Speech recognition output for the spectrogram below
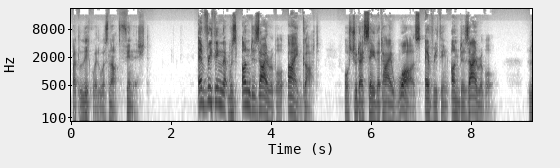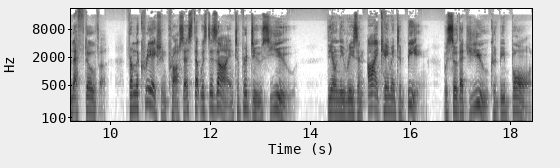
but Liquid was not finished. Everything that was undesirable I got, or should I say that I was everything undesirable, left over from the creation process that was designed to produce you. The only reason I came into being was so that you could be born.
